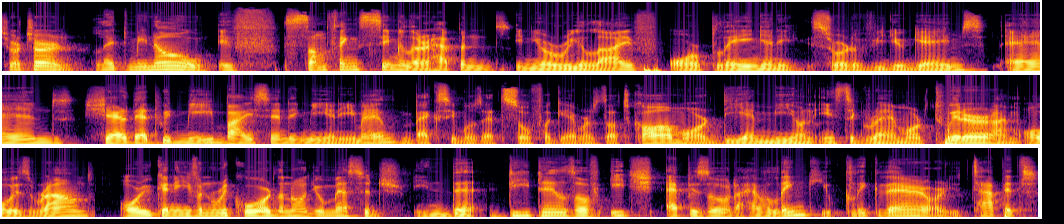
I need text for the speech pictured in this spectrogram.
It's your turn. Let me know if something similar happened in your real life or playing any sort of video games and share that with me by sending me an email, baximos at sofagamers.com or DM me on Instagram or Twitter. I'm always around. Or you can even record an audio message. In the details of each episode, I have a link. You click there or you tap it.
